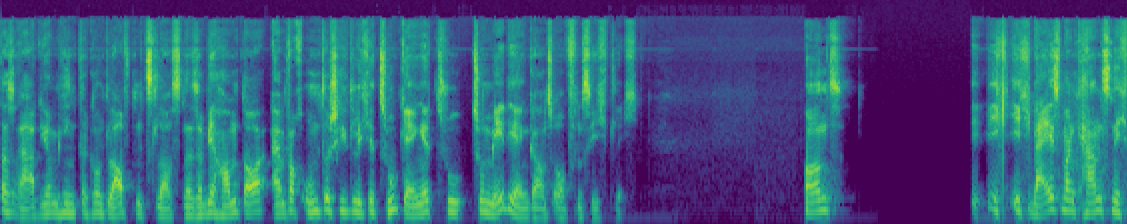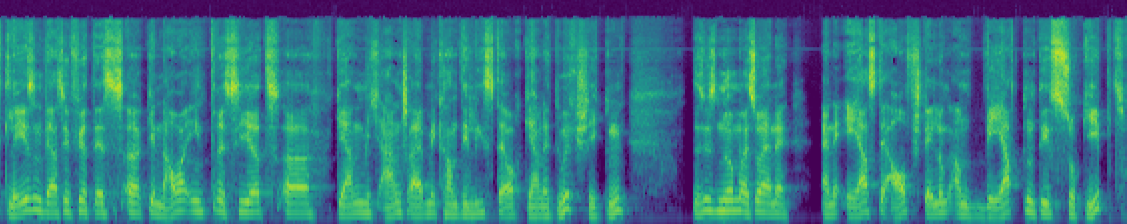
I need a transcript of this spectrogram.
das Radio im Hintergrund laufen zu lassen. Also wir haben da einfach unterschiedliche Zugänge zu, zu Medien ganz offensichtlich. Und ich, ich weiß, man kann es nicht lesen. Wer sich für das äh, genauer interessiert, äh, gern mich anschreiben. Ich kann die Liste auch gerne durchschicken. Das ist nur mal so eine, eine erste Aufstellung an Werten, die es so gibt.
